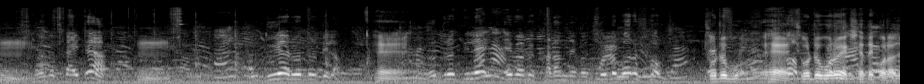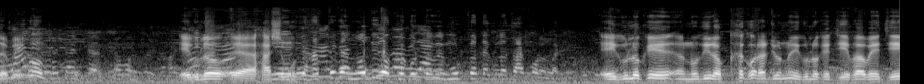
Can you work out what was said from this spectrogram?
হুম। এইভাবে কাইটা হুম। দুইয়া রৌদ্র দিলাম। হ্যাঁ। রৌদ্র দিলে এইভাবে খাটান যাবে ছোট বড় সব। ছোট হ্যাঁ ছোট বড় একসাথে করা যাবে। এগুলো হাঁস হাত থেকে নদী রক্ষা করতে হবে। মুখ কথা এগুলো যা করা লাগে। এইগুলোকে নদী রক্ষা করার জন্য এগুলোকে যেভাবে যে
